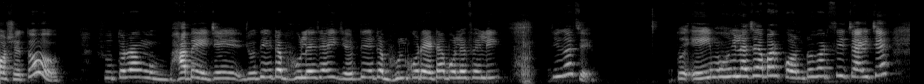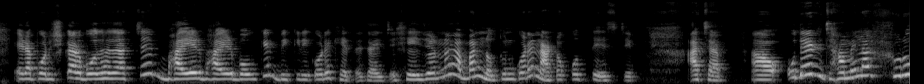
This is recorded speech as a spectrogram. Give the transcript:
বসে তো? সুতরাং ভাবে যে যদি এটা ভুলে যাই, যদি এটা ভুল করে এটা বলে ফেলি, ঠিক আছে? তো এই মহিলা যে আবার কন্ট্রোভার্সি চাইছে এটা পরিষ্কার বোঝা যাচ্ছে, ভাইয়ের ভাইয়ের বউকে বিক্রি করে খেতে চাইছে। সেই জন্য আবার নতুন করে নাটক করতে এসছে। আচ্ছা ওদের ঝামেলা শুরু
